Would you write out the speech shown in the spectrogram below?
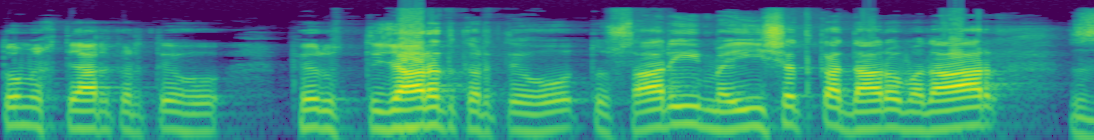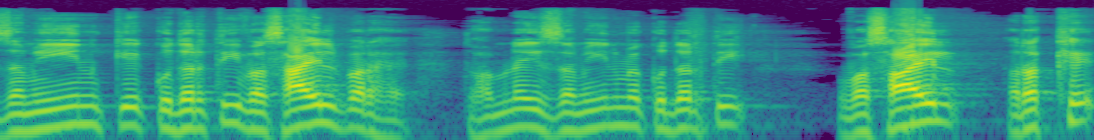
تم اختیار کرتے ہو، پھر تجارت کرتے ہو، تو ساری معیشت کا دار و مدار زمین کے قدرتی وسائل پر ہے۔ تو ہم نے اس زمین میں قدرتی وسائل رکھے۔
